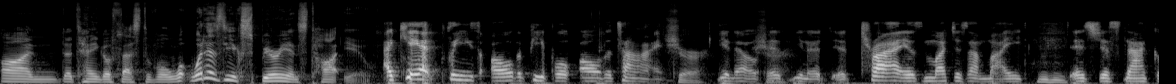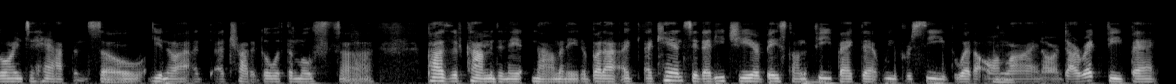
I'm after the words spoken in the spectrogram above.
on the Tango Festival, what what has the experience taught you? I can't please all the people all the time. Sure. You know, Sure. it, you know, it, try as much as I might, Mm-hmm. it's just not going to happen. So, you know, I, I try to go with the most uh, positive common denominator. But I, I, can say that each year, based on the feedback that we've received, whether online or direct feedback,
